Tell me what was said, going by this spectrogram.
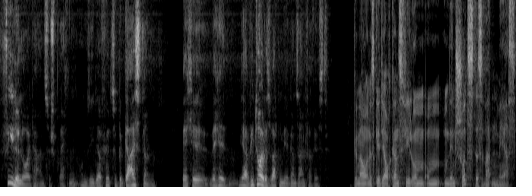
viele Leute anzusprechen, um sie dafür zu begeistern, welche, welche, ja, wie toll das Wattenmeer ganz einfach ist. Genau, und es geht ja auch ganz viel um, um, um den Schutz des Wattenmeers.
